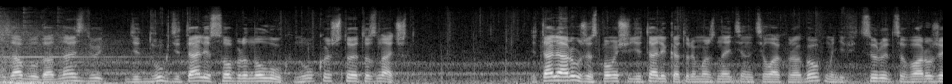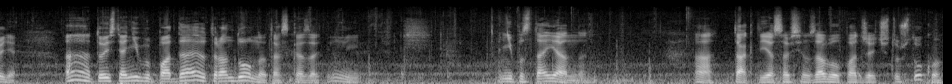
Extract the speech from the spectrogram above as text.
не забуду. Одна из двух деталей собрана лук. Ну-ка, что это значит? Детали оружия. С помощью деталей, которые можно найти на телах врагов, модифицируется вооружение. А, то есть они выпадают рандомно, так сказать. Ну, не, постоянно. А, так, я совсем забыл поджечь эту штуку.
